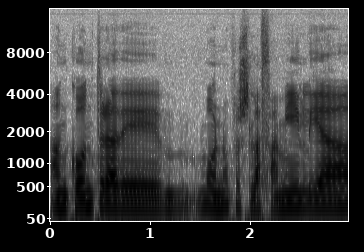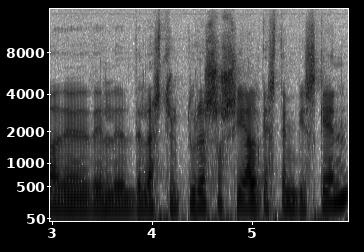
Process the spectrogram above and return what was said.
en contra de bueno, pues la família, de, de, de l'estructura social que estem visquent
